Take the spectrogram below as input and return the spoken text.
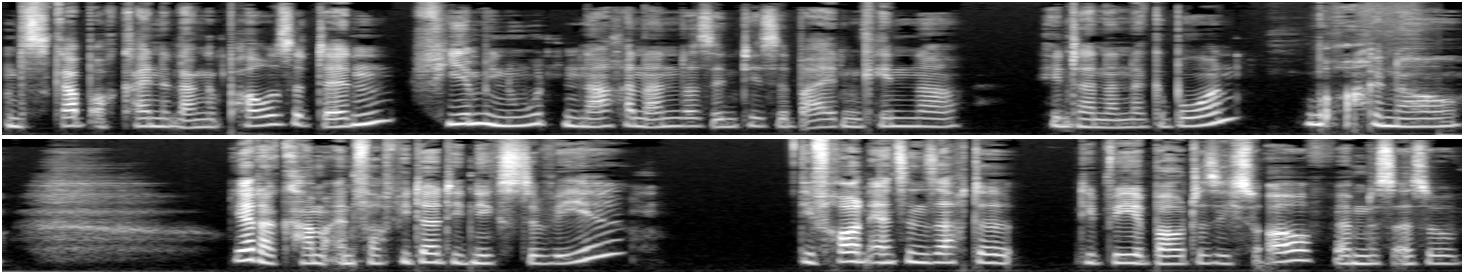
Und es gab auch keine lange Pause, denn vier Minuten nacheinander sind diese beiden Kinder hintereinander geboren. Boah. Genau. Ja, da kam einfach wieder die nächste Wehe. Die Frauenärztin sagte, die Wehe baute sich so auf. Wir haben das also,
